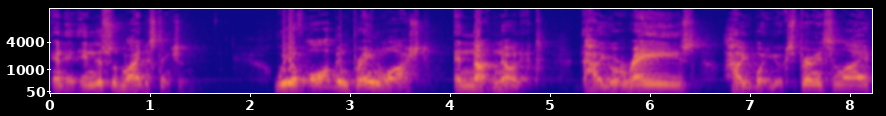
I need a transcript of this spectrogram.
and, and this was my distinction. We have all been brainwashed and not known it. How you were raised, how you, what you experienced in life,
